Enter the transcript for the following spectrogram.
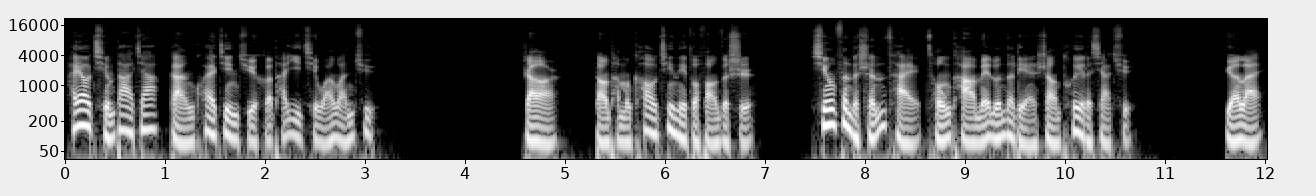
还要请大家赶快进去和他一起玩玩具。然而，当他们靠近那座房子时，兴奋的神采从卡梅伦的脸上退了下去。原来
